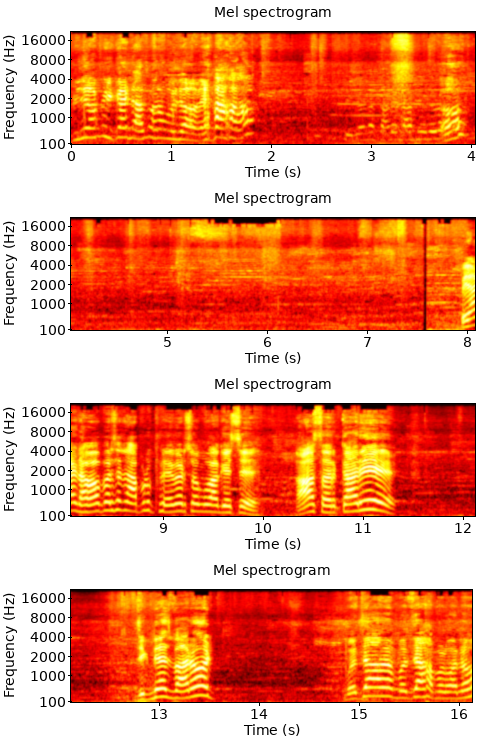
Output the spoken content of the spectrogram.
બીજા ફીકા નાસવાનો મજા આવે? પેલા ઢાબા પર છે ને આપણું ફેવરેટ સોંગ વાગે છે હા સરકારી જિગ્નેશ બારોટ મજા આવે મજા સાંભળવાનો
